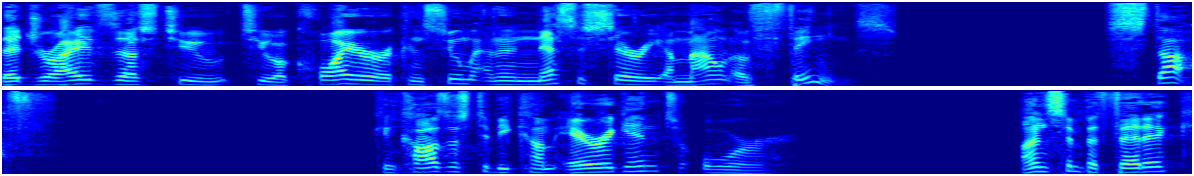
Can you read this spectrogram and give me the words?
that drives us to, to acquire or consume an unnecessary amount of things, stuff. can cause us to become arrogant or unsympathetic,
